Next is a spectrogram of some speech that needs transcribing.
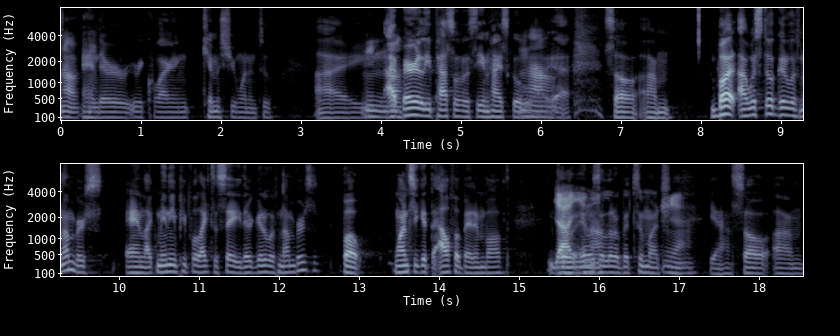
Ah, okay. and they're requiring chemistry one and two. I Mm, I barely passed with a C in high school. No. Yeah, so um, but I was still good with numbers, and like many people like to say, they're good with numbers, but once you get the alphabet involved, ya, it, it was a little bit too much. Yeah. Yeah, so um,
